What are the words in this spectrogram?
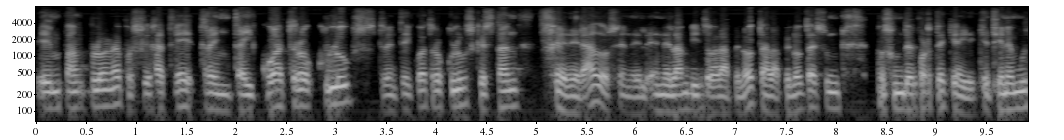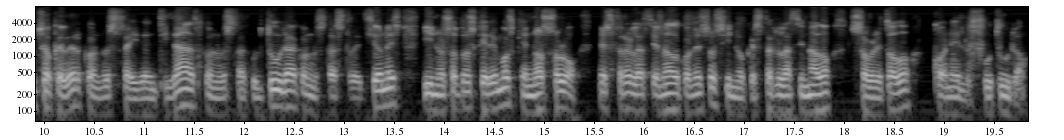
en Pamplona, pues fíjate, 34 clubs, 34 clubs que están federados en el, en el ámbito de la pelota. La pelota es un, pues un deporte que, que tiene mucho que ver con nuestra identidad, con nuestra cultura, con nuestras tradiciones y nosotros queremos que no solo esté relacionado con eso, sino que esté relacionado sobre todo con el futuro.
